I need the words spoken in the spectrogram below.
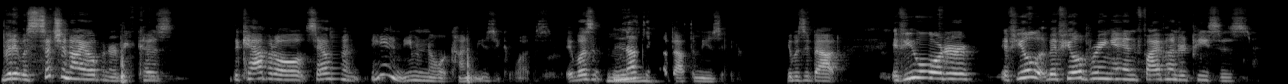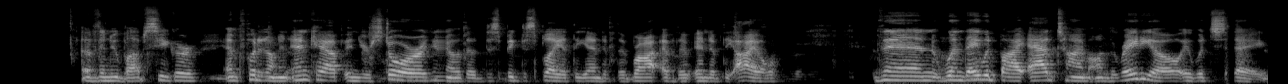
But it was such an eye opener because the Capitol salesman, he didn't even know what kind of music it was. It wasn't mm. nothing about the music. It was about if you order, if you'll if you'll bring in 500 pieces of the new Bob Seger and put it on an end cap in your store, you know, the this big display at the end of the of the end of the aisle. Then when they would buy ad time on the radio, it would say,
